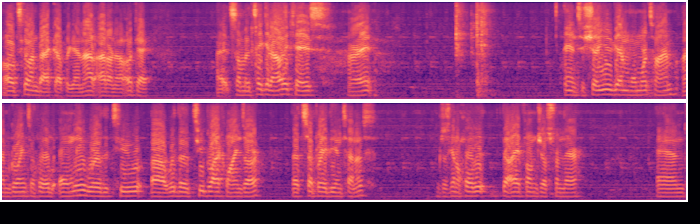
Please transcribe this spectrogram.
well, it's going back up again. I, I don't know. Okay. Alright, so I'm going to take it out of the case. Alright. And to show you again one more time, I'm going to hold only where the two uh, where the two black lines are that separate the antennas. I'm just going to hold it, the iPhone just from there. And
